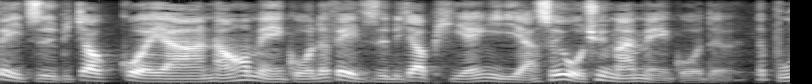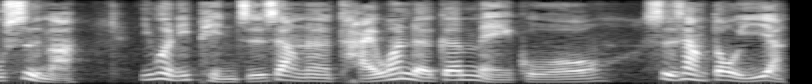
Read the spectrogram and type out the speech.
废纸比较贵啊，然后美国的废纸比较便宜啊，所以我去买美国的，那不是嘛？因为你品质上呢，台湾的跟美国事实上都一样，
